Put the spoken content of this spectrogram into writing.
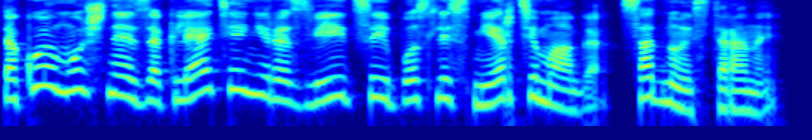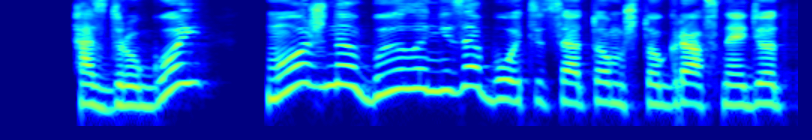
Такое мощное заклятие не развеется и после смерти мага, с одной стороны. А с другой, можно было не заботиться о том, что граф найдет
